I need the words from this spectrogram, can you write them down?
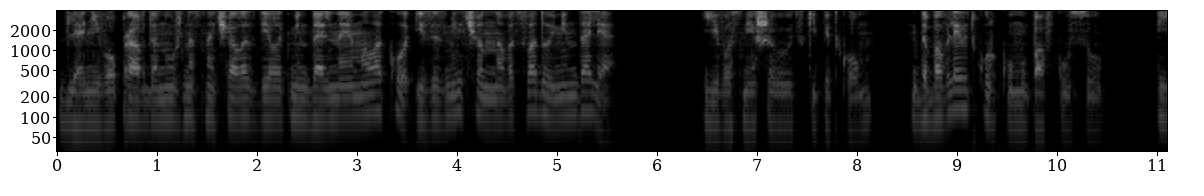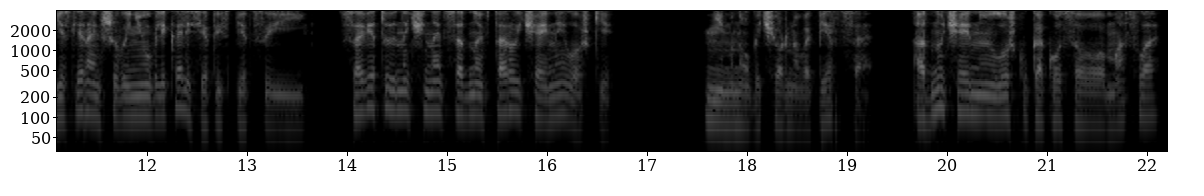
Для него, правда, нужно сначала сделать миндальное молоко из измельченного с водой миндаля. Его смешивают с кипятком, добавляют куркуму по вкусу. Если раньше вы не увлекались этой специей, советую начинать с одной-второй чайной ложки. Немного черного перца одну чайную ложку кокосового масла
